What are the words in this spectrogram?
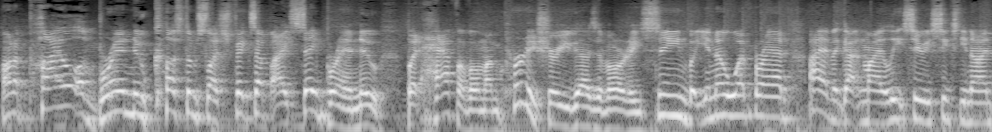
on a pile of brand new custom slash fix-up. I say brand new, but half of them I'm pretty sure you guys have already seen. But you know what, Brad? I haven't gotten my Elite Series 69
